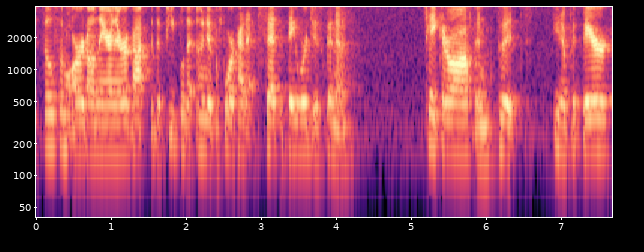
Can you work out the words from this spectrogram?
still some art on there, and there got the people that owned it before got upset that they were just gonna take it off and put, you know, put their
